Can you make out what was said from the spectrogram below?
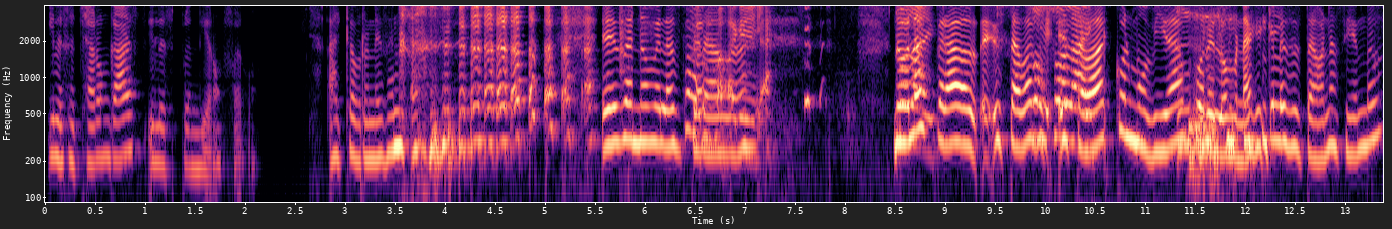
Y les echaron gas y les prendieron fuego. Ay, cabrón, esa no. esa no me la esperaba. No la esperaba. Estaba, estaba conmovida por el homenaje que les estaban haciendo.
